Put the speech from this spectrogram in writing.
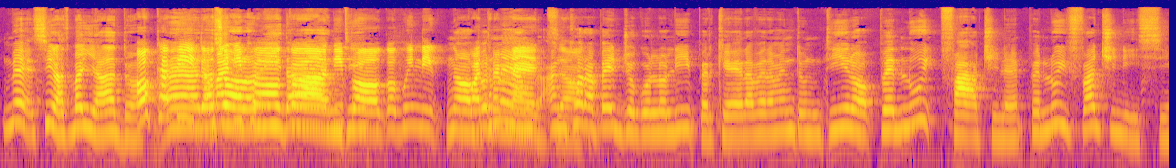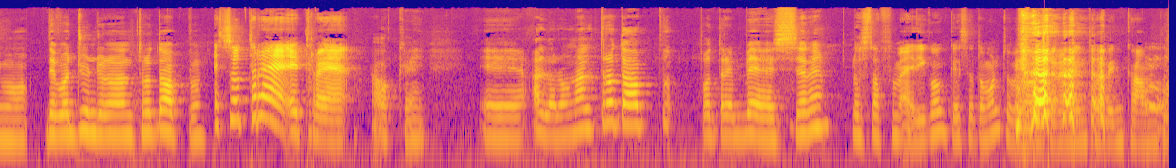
Beh, sì, l'ha sbagliato. Ho capito, Eh, ma solo, di poco, di poco, quindi No, 4 per me ancora peggio quello lì perché era veramente un tiro per lui facile, per lui facilissimo. Devo aggiungere un altro top? E so 3 e 3. Ah, ok. Eh, allora, un altro top potrebbe essere... Lo staff medico, che è stato molto veloce nell'entrare in campo.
